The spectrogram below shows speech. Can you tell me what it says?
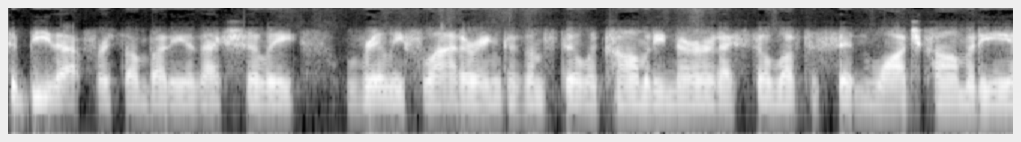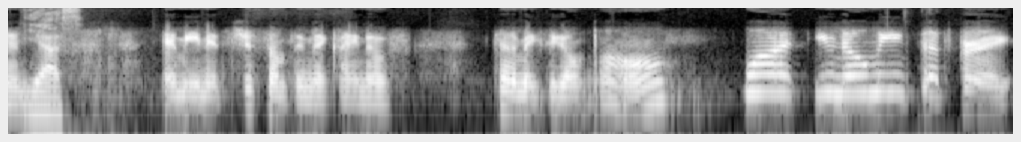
to be that for somebody is actually really flattering because I'm still a comedy nerd. I still love to sit and watch comedy, and Yes. I mean it's just something that kind of kind of makes you go, oh. What? You know me? That's great.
